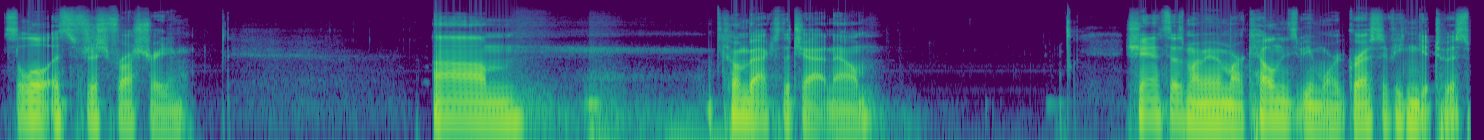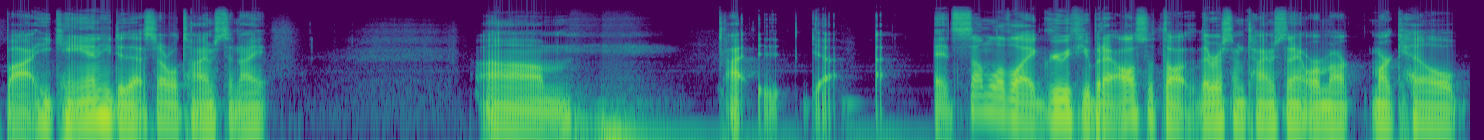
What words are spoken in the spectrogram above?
it's a little. It's just frustrating. Um, coming back to the chat now. Shannon says my man Markelle needs to be more aggressive. He can get to his spot. He can. He did that several times tonight. Um, I yeah, at some level I agree with you, but I also thought there were some times tonight where Mark Markelle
